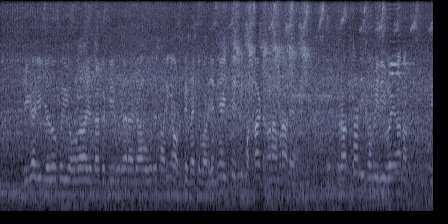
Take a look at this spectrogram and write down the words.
ਠੀਕ ਹੈ ਜੀ। ਜਦੋਂ ਕੋਈ ਆਉਂਦਾ ਜਿੱਦਾਂ ਗੱਡੀ ਵਗੈਰਾ ਜਾਂ ਹੋਰ, ਸਾਰੀਆਂ ਉੜ ਕੇ ਵਿੱਚ ਵੜ ਜਾਂਦੀਆਂ। ਇੱਥੇ ਅਸੀਂ ਪੱਕਾ ਟਿਕਾਣਾ ਬਣਾ ਲਿਆ। ਦਰਖਤਾਂ ਦੀ ਕਮੀ ਦੀ ਵਜ੍ਹਾ ਨਾਲ।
